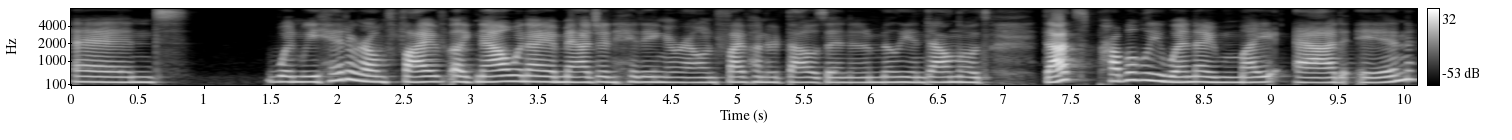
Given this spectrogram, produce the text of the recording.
And when we hit around five, like now when I imagine hitting around 500,000 and a million downloads, that's probably when I might add in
